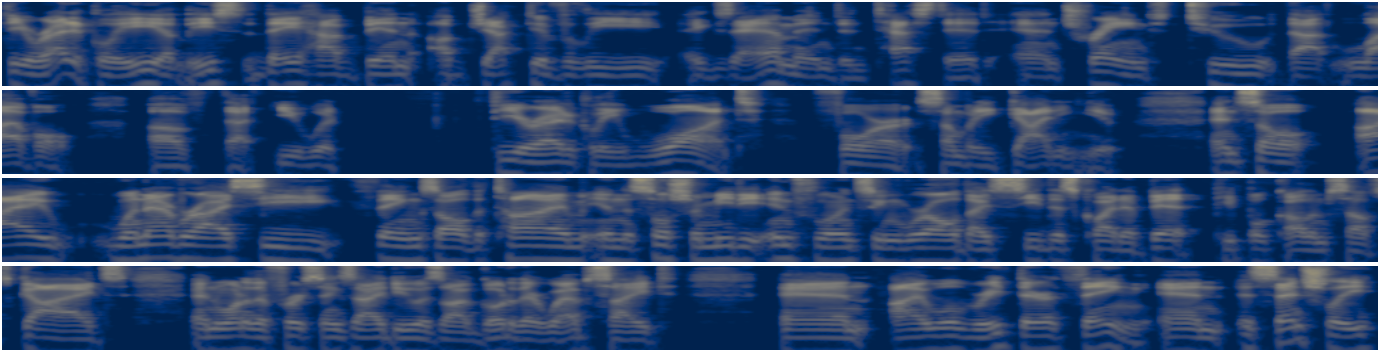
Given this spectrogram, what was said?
theoretically, at least, they have been objectively examined and tested and trained to that level of that you would theoretically want for somebody guiding you. And so I whenever I see things all the time in the social media influencing world, I see this quite a bit. People call themselves guides, and one of the first things I do is I'll go to their website and I will read their thing. And essentially,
